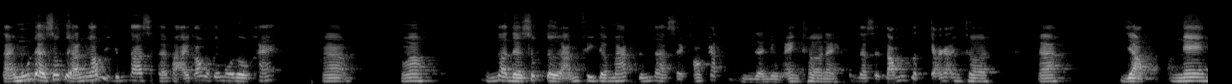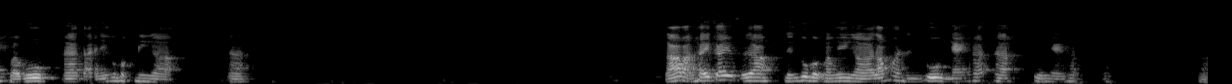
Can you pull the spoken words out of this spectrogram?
Tại muốn đề xuất từ ảnh gốc thì chúng ta sẽ phải có một cái model khác à, đúng không? Chúng ta đề xuất từ ảnh feature map chúng ta sẽ có cách là dùng anchor này chúng ta sẽ đóng tất cả các anchor à, dọc ngang và vuông à, tại những khu vực nghi ngờ à. đó bạn thấy cái không? những khu vực nào nghi ngờ đóng hình vuông ngang hết ha vuông ngang hết à.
